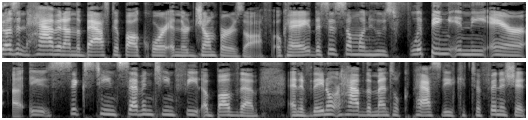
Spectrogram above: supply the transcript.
doesn't have it on the basketball court and their jumper is off. Okay. This is someone who's flipping in the air uh, 16, 17 feet above them. And if they don't have the mental capacity to finish it,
